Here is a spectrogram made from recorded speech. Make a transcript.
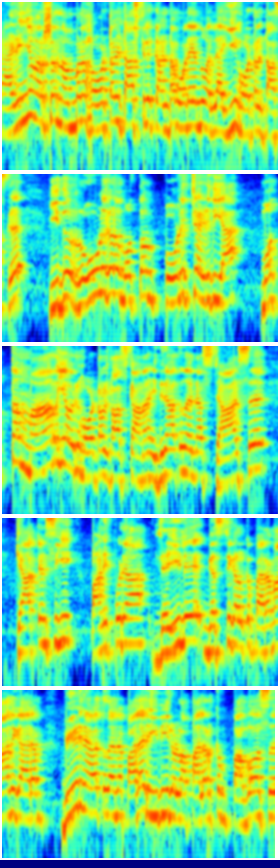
കഴിഞ്ഞ വർഷം നമ്മൾ ഹോട്ടൽ ടാസ്കിൽ കണ്ട പോലെയൊന്നും അല്ല ഈ ഹോട്ടൽ ടാസ്ക്. ഇത് റൂളുകൾ മൊത്തം പൊളിച്ചെഴുതിയ മൊത്തം മാറിയ ഒരു ഹോട്ടൽ ടാസ്ക് ആണ്. ഇതിനകത്ത് തന്നെ സ്റ്റാർസ് ക്യാപ്റ്റൻസി പണിപ്പുര ജയിൽ ഗസ്റ്റുകൾക്ക് പരമാധികാരം വീടിനകത്ത് തന്നെ പല രീതിയിലുള്ള പലർക്കും പവേഴ്സ്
